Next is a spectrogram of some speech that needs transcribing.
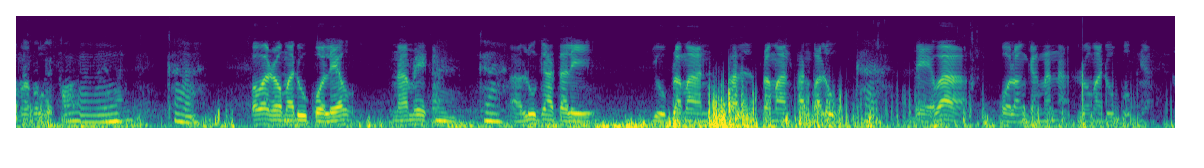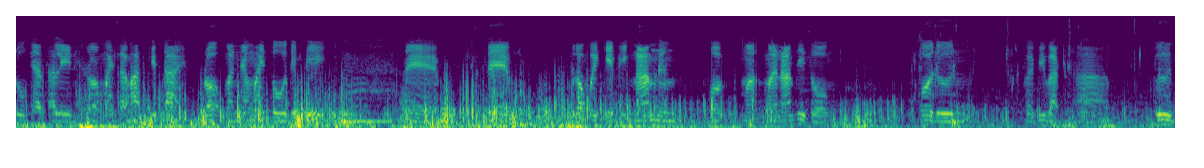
กเราก็ไปเพาะอืมค่ะ เพราะว่าเรามาดูก่อนแล้วน้ำเรกอือะมค่ะ อ่าลูกหญ้าทะเลอยู่ประมาณพันประมาณพันกว่าลูก ค่ะ แต่ว่าพอหลังจากนั้นอะ เรามาดูปุ๊บเนี่ย ลูกหญ้าทะเลเนี่ยเราไม่สามารถเก็บได้ เพราะมันยังไม่โตเต็มที่อืมแต่แต่ต้องไปเก็บอีกน้ำหนึ่งพอมามาน้ำที่สองก็เดินไปพิบัติอ่าคลื่น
